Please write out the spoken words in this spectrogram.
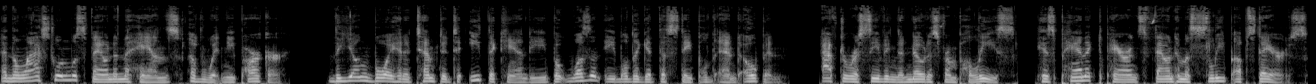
and the last one was found in the hands of Whitney Parker. The young boy had attempted to eat the candy but wasn't able to get the stapled end open. After receiving the notice from police, his panicked parents found him asleep upstairs.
